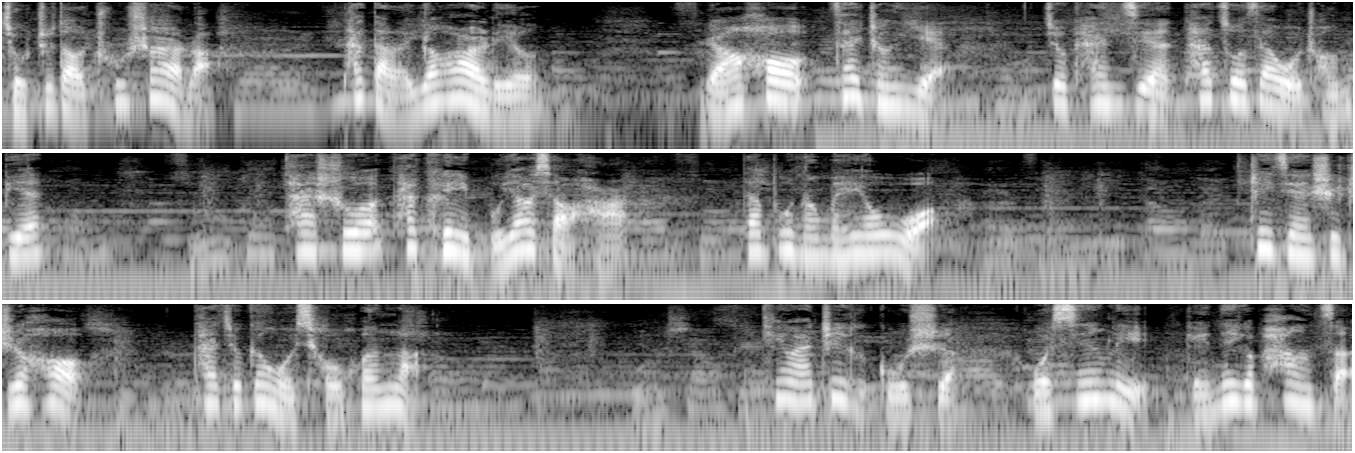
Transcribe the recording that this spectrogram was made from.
就知道出事儿了。他打了幺二零，然后再睁眼。就看见他坐在我床边。他说他可以不要小孩，但不能没有我。这件事之后，他就跟我求婚了。听完这个故事，我心里给那个胖子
